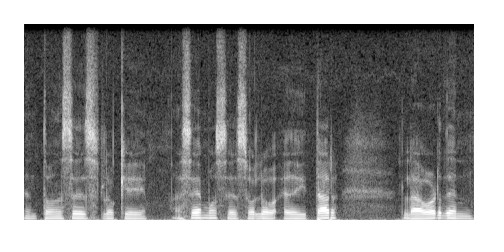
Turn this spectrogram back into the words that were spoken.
Entonces lo que hacemos es solo editar la orden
